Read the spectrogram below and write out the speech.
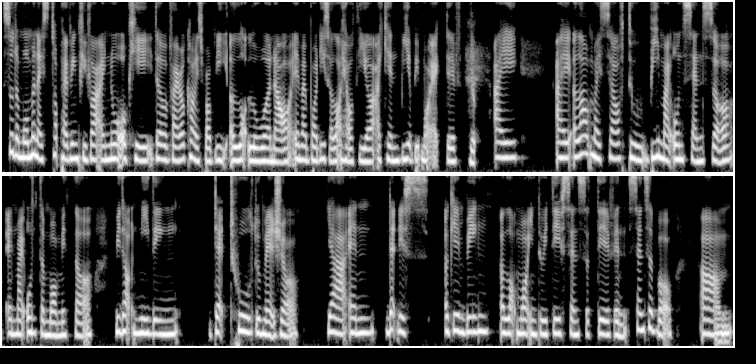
So the moment I stop having fever, I know okay, the viral count is probably a lot lower now, and my body is a lot healthier. I can be a bit more active. Yep. I I allowed myself to be my own sensor and my own thermometer without needing that tool to measure. Yeah, and that is again being a lot more intuitive, sensitive, and sensible. Um,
